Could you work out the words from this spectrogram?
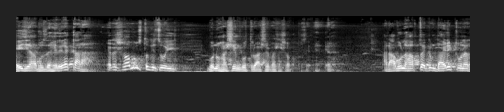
এই যে আবু জাহেল, এরা কারা? এরা সমস্ত কিছু ওই বনু হাসিম গোত্র আশেপাশে সব কিছু এরা। আর আবুল আহাব তো একদম ডাইরেক্ট ওনার,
